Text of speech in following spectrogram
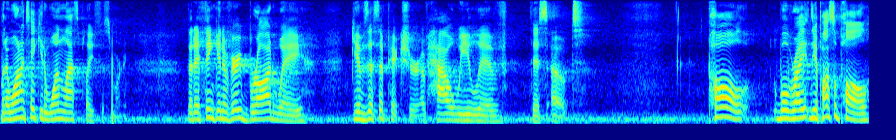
But I want to take you to one last place this morning that I think, in a very broad way, gives us a picture of how we live this out. Paul will write, the Apostle Paul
